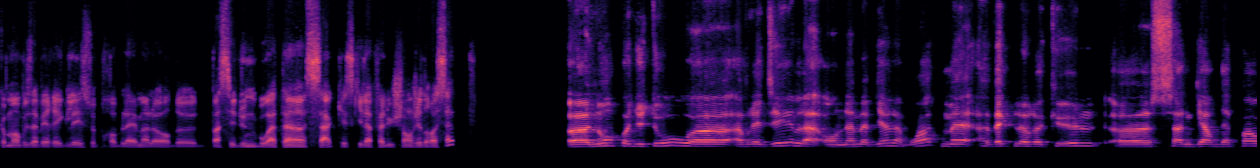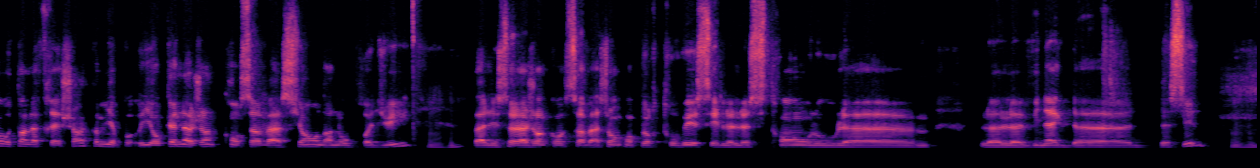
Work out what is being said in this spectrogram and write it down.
comment vous avez réglé ce problème alors de passer d'une boîte à un sac? Est-ce qu'il a fallu changer de recette? Euh, non, pas du tout. Euh, à vrai dire, on aimait bien la boîte, mais avec le recul, euh, ça ne gardait pas autant la fraîcheur. Comme il n'y a, aucun agent de conservation dans nos produits, mhm. ben, les seuls agents de conservation qu'on peut retrouver, c'est le, citron ou le, le, vinaigre de, de cidre. Mhm.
